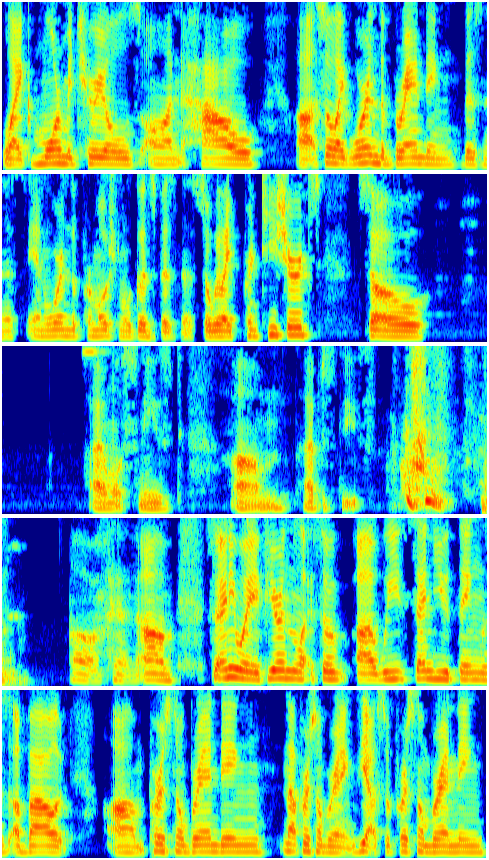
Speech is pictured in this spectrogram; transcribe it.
like more materials on how. Uh, so like we're in the branding business and we're in the promotional goods business. So we like print T-shirts. So I almost sneezed. Um, I have to sneeze. oh man. Um, so anyway, if you're in, so uh, we send you things about um, personal branding, not personal branding. Yeah, so personal branding,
